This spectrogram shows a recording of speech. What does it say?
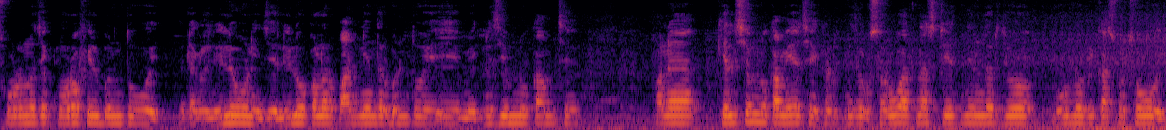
છોડનો જે ક્લોરોફિલ બનતું હોય, એટલે કે લીલવણી જે લીલો કલર પાનની અંદર બનતું હોય, એ મેગ્નેશિયમનું કામ છે. અને કેલ્શિયમનું કામ એ છે ખેડૂત મિત્રો શરૂઆતના સ્ટેજની અંદર જો મૂળનો વિકાસ ઓછો હોય,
